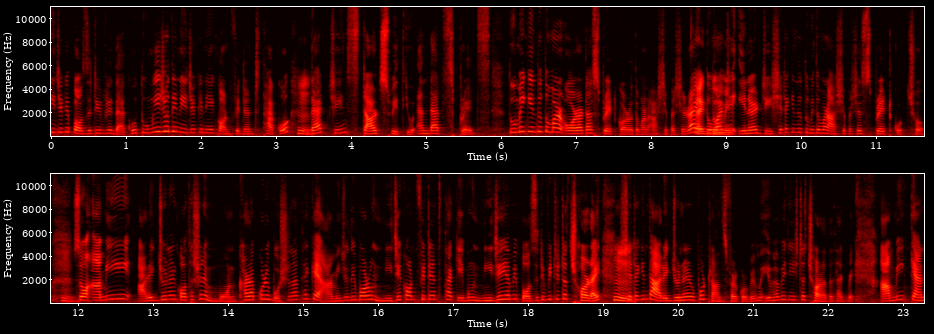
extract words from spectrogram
নিজেকে পজিটিভলি দেখো তুমি যদি নিজেকে নিয়ে কনফিডেন্ট থাকো that change starts with you and that spreads তুমি কিন্তু তোমার অরাটা স্প্রেড করো তোমার আশেপাশে রাইট তোমার যে এনার্জি সেটা কিন্তু তুমি তোমার আশেপাশে স্প্রেড করছ। সো আমি আরেকজনের কথা শুনে মন খারাপ করে বসে না থেকে আমি যদি বরং নিজে কনফিডেন্ট থাকি এবং নিজেই আমি পজিটিভিটিটা ছড়াই সেটা কিন্তু আরেকজনের উপর ট্রান্সফার করবে এবং এভাবে জিনিসটা ছড়াতে থাকবে। আমি কেন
